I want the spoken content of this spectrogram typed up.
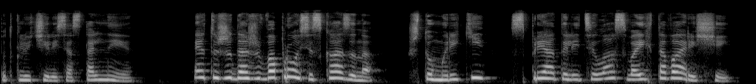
подключились остальные. Это же даже в вопросе сказано, что моряки спрятали тела своих товарищей.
